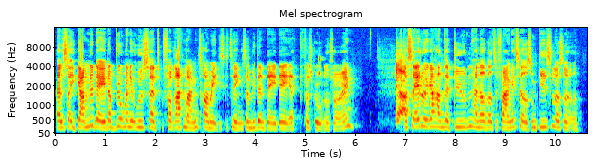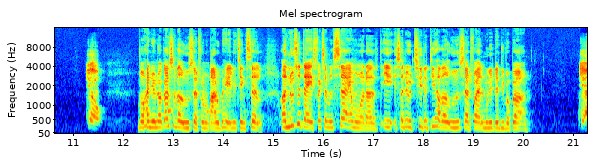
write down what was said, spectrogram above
altså i gamle dage, der blev man jo udsat for ret mange traumatiske ting, som vi den dag i dag er forskånet for, ikke? Ja. Og sagde du ikke, at ham der dyven, han havde været til fangetaget som gissel og sådan noget? Jo. Hvor han jo nok også har været udsat for nogle ret ubehagelige ting selv. Og nu til dags, for eksempel seriemorder, så er det jo tit, at de har været udsat for alt muligt, da de var børn. Ja.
